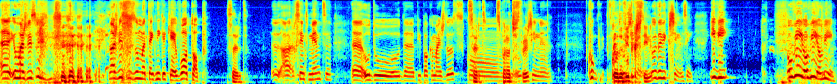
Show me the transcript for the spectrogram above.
Ah, eu às vezes. eu às vezes uso uma técnica que é vou ao top. Certo. Ah, recentemente, ah, o do, da pipoca mais doce com. Certo. Separados de fresco? Com, Com o David Cristina? Com o David Cristina, sim. E vi. Ouvi, ouvi, ouvi.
